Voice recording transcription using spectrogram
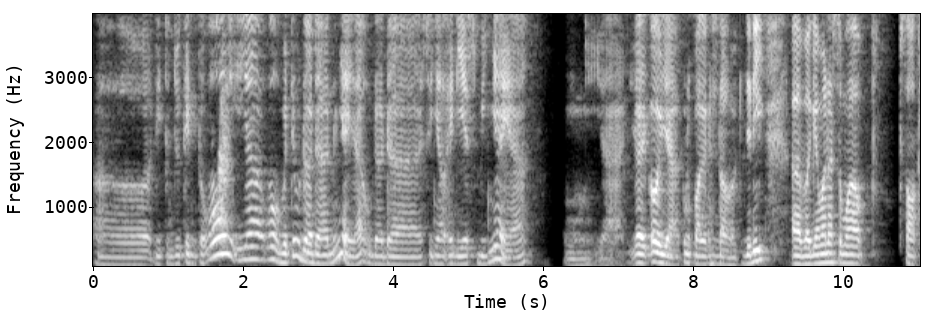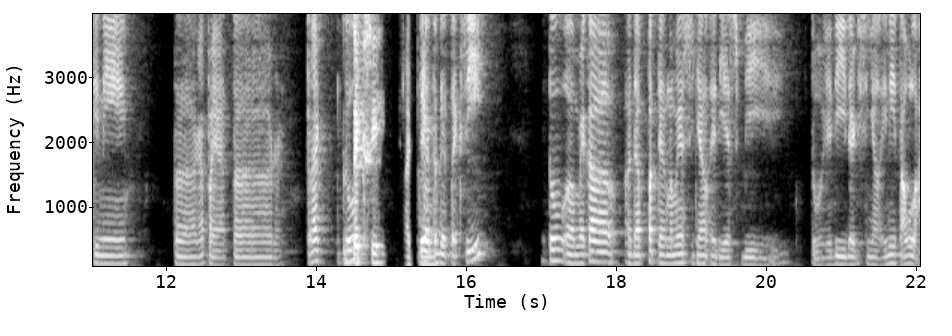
uh, ditunjukin tuh oh iya oh berarti udah ada anunya ya udah ada sinyal ADSB-nya ya hmm, ya, ya oh ya aku lupa kasih tahu. Jadi uh, bagaimana semua pesawat ini ter apa ya ter track itu? Deteksi. Ya terdeteksi. Itu uh, mereka dapat yang namanya sinyal ADSB tuh jadi dari sinyal ini tahulah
